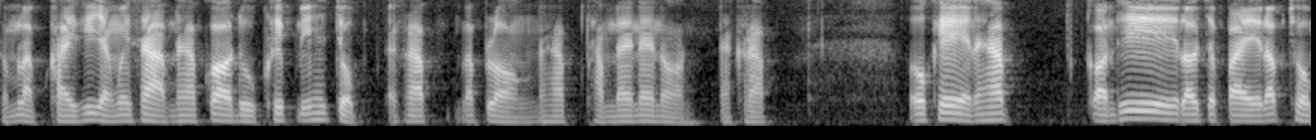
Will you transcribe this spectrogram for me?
สำหรับใครที่ยังไม่ทราบนะครับ ก็ดูคลิปนี้ให้จบนะครับ รับรองนะครับทำได้แน่นอนนะครับ โอเคนะครับ ก่อนที่เราจะไปรับชม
